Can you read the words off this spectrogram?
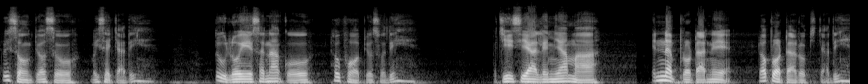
တွေ့ဆုံပြောဆိုမိတ်ဆက်ကြသည်သူ့လိုရည်ဆန္ဒကိုထုတ်ဖော်ပြောဆိုသည်ပကြီးစရာလင်များမှာအနက်ပရိုတာနှ င့်ဒေါပရိုတာတို့ဖြစ်ကြသည်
